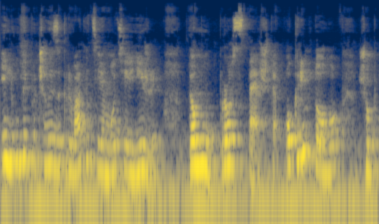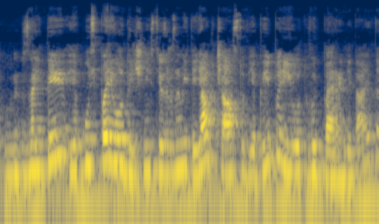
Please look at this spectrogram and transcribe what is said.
І люди почали закривати ці емоції їжею. Тому простежте, окрім того, щоб знайти якусь періодичність і зрозуміти, як часто, в який період ви переїдаєте,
